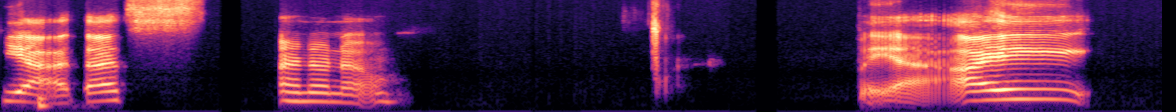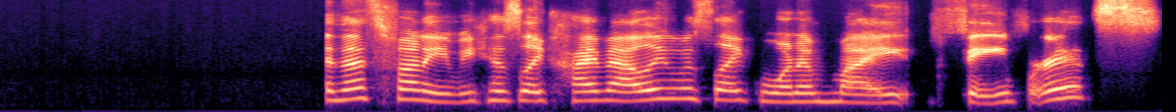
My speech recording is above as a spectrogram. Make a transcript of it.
yeah, that's I don't know. But yeah, I and that's funny because like High Valley was like one of my favorites.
